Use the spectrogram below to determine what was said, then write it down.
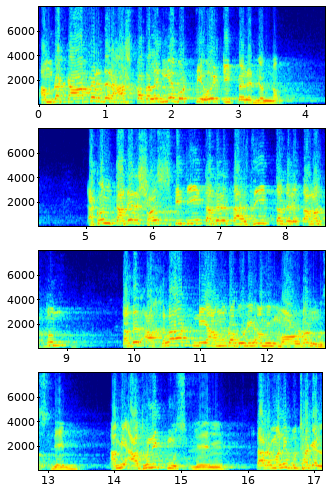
আমরা কাফেরদের হাসপাতালে গিয়ে ভর্তি হই ট্রিটমেন্টের জন্য। এখন তাদের সংস্কৃতি, তাদের তাহজিব, তাদের তামাদ্দুন, তাদের আখলাক নিয়ে আমরা বলি আমি মডার্ন মুসলিম আমি আধুনিক মুসলিম। তার মানে বোঝা গেল,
